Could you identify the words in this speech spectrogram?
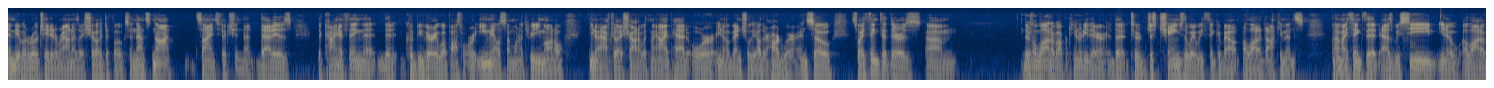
and be able to rotate it around as I show it to folks. And that's not science fiction. That that is the kind of thing that that could be very well possible. Or email someone a 3D model, you know, after I shot it with my iPad, or you know, eventually other hardware. And so so I think that there's um, there's a lot of opportunity there that to just change the way we think about a lot of documents. Um, I think that as we see, you know, a lot of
